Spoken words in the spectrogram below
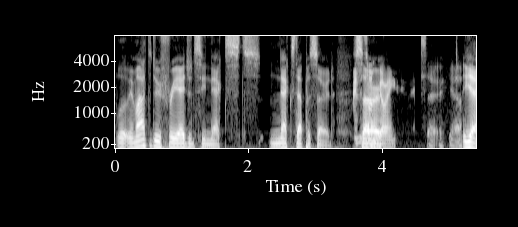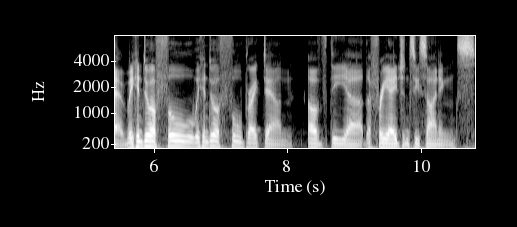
Well, we might have to do free agency next next episode. I mean, so ongoing so yeah, yeah, we can do a full we can do a full breakdown of the uh, the free agency signings.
